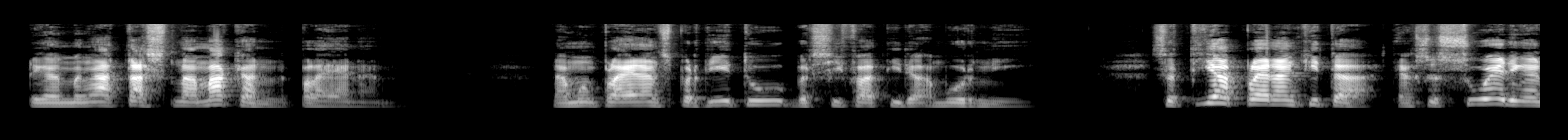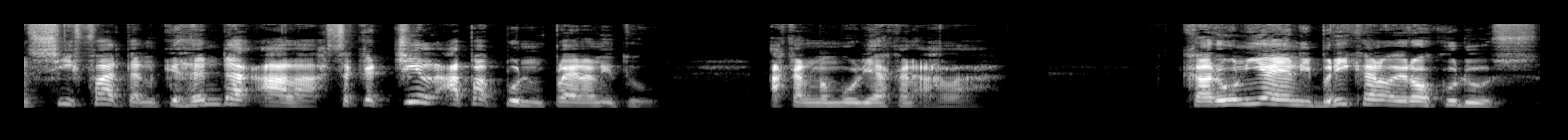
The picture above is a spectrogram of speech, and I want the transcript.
dengan mengatasnamakan pelayanan. Namun pelayanan seperti itu bersifat tidak murni. Setiap pelayanan kita yang sesuai dengan sifat dan kehendak Allah, sekecil apa pun pelayanan itu, akan memuliakan Allah. Karunia yang diberikan oleh Roh Kudus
